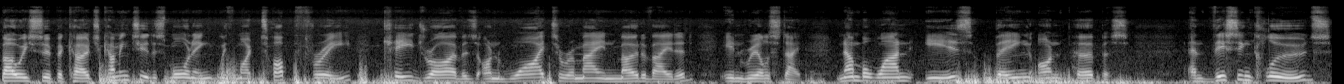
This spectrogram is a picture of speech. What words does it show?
Bowie Super Coach, coming to you this morning with my top three key drivers on why to remain motivated in real estate. Number one is being on purpose, and this includes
